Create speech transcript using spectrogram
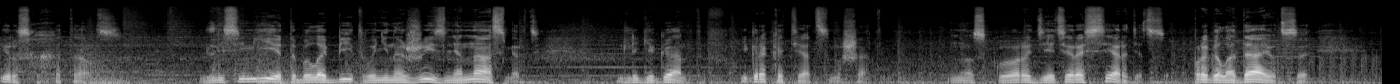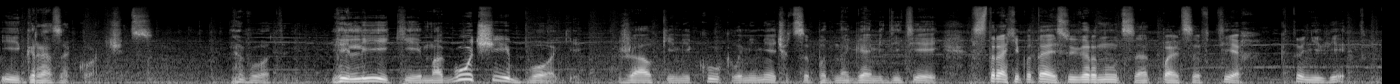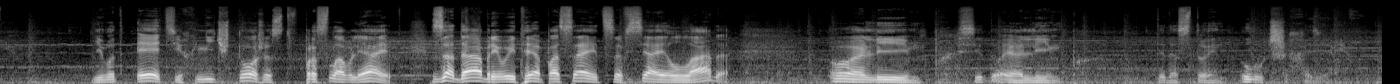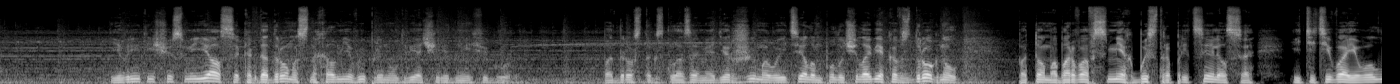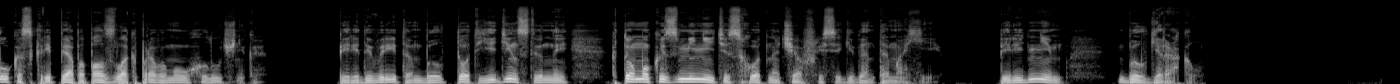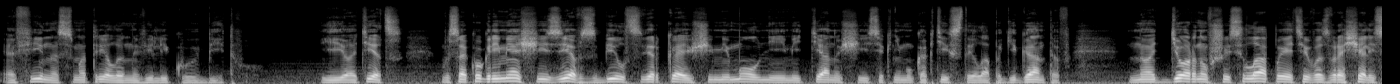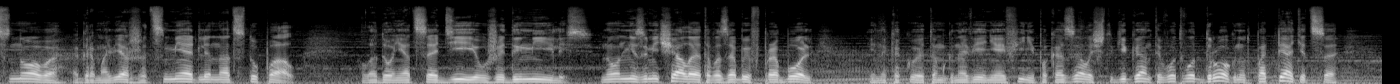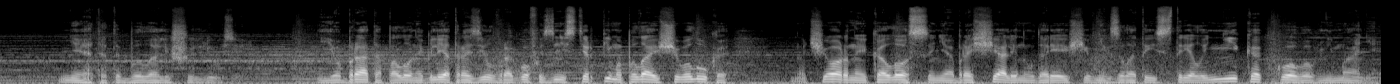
и расхохотался. Для семьи это была битва не на жизнь, а на смерть. Для гигантов игра котят с мышатами. Но скоро дети рассердятся, проголодаются, и игра закончится. Вот они Великие, могучие боги! Жалкими куклами мечутся под ногами детей, в страхе пытаясь увернуться от пальцев тех, кто не верит в них. И вот этих ничтожеств прославляет, задабривает и опасается вся Эллада. О, Олимп, седой Олимп, ты достоин лучших хозяев. Еврит еще смеялся, когда Дромос на холме выплюнул две очередные фигуры. Подросток с глазами одержимого и телом получеловека вздрогнул, потом, оборвав смех, быстро прицелился, и тетива его лука, скрипя, поползла к правому уху лучника. Перед ивритом был тот единственный, кто мог изменить исход начавшейся гигантомахии. Перед ним был Геракл. Афина смотрела на великую битву. Ее отец — Высоко гремящий зев сбил сверкающими молниями тянущиеся к нему когтистые лапы гигантов, но, отдернувшись, лапы эти возвращались снова, а громовержец медленно отступал. Ладони отца Дии уже дымились, но он не замечал этого, забыв про боль, И на какое-то мгновение Афине показалось, что гиганты вот-вот дрогнут, попятятся. Нет, это была лишь иллюзия. Ее брат Аполлон Игле отразил врагов из нестерпимо пылающего лука, но черные колоссы не обращали на ударяющие в них золотые стрелы никакого внимания,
